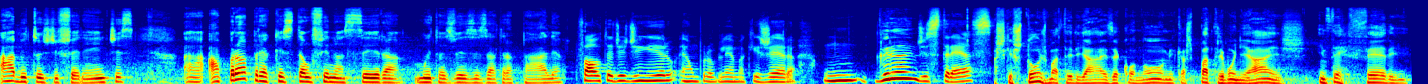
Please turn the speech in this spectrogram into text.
hábitos diferentes. A própria questão financeira muitas vezes atrapalha. Falta de dinheiro é um problema que gera um grande estresse. As questões materiais, econômicas, patrimoniais interferem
